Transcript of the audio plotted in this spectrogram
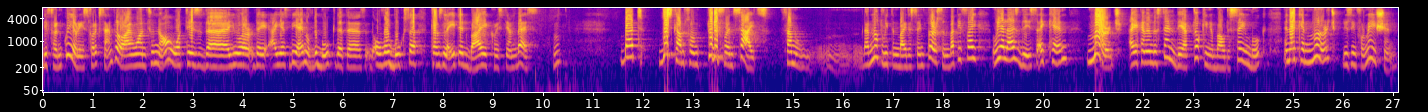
different queries. For example, I want to know what is the your the ISBN of the book that uh, of all books uh, translated by Christiane Besse. Hmm? But this comes from two different sites. Some mm, are not written by the same person, but if I realize this, I can merge. I can understand they are talking about the same book, and I can merge this information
